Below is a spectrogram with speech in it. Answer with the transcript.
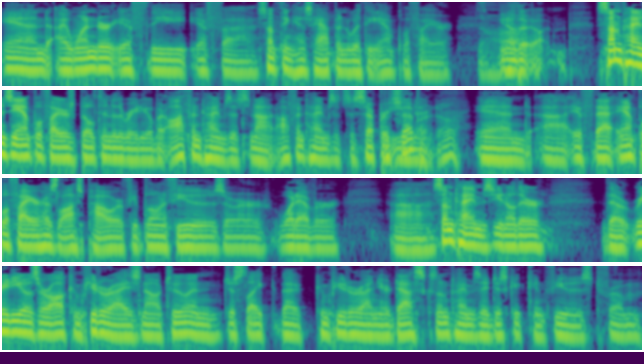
and I wonder if the if uh, something has happened with the amplifier. You know, the, sometimes the amplifier is built into the radio, but oftentimes it's not. Oftentimes it's a separate It's unit. separate, oh. And uh, if that amplifier has lost power, if you've blown a fuse or whatever, uh, sometimes you know they're the radios are all computerized now too, and just like the computer on your desk, sometimes they just get confused from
